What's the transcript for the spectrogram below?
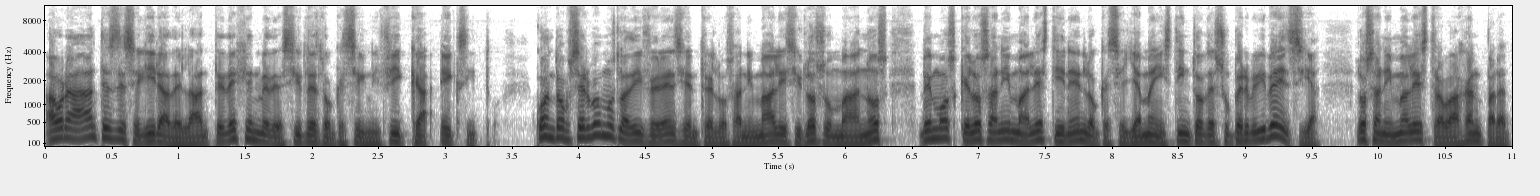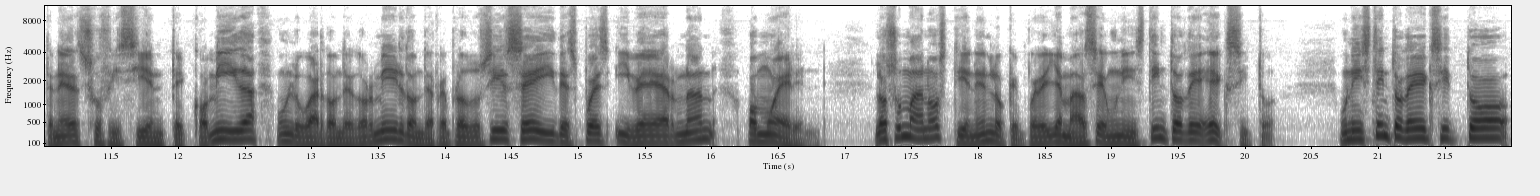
Ahora, antes de seguir adelante, déjenme decirles lo que significa éxito. Cuando observamos la diferencia entre los animales y los humanos, vemos que los animales tienen lo que se llama instinto de supervivencia. Los animales trabajan para tener suficiente comida, un lugar donde dormir, donde reproducirse y después hibernan o mueren. Los humanos tienen lo que puede llamarse un instinto de éxito. Un instinto de éxito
